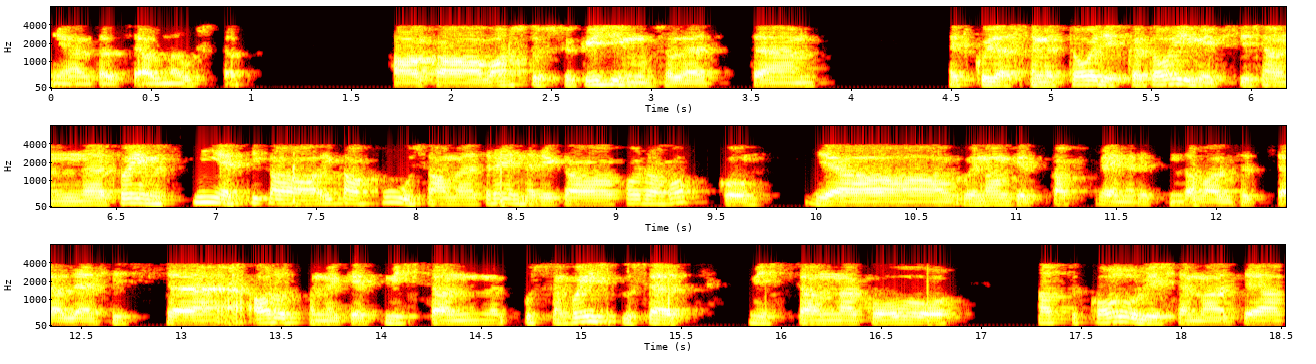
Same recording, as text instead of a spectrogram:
nii-öelda seal nõustab. aga vastus su küsimusele, et, et kuidas see metoodika toimib, siis on põhimõtteliselt nii, et iga, iga kuu saame treeneriga korra kokku ja, või no ongi, et kaks treenerit on tavaliselt seal ja siis arutamegi, et mis on, kus on võistlused, mis on nagu natuke olulisemad ja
